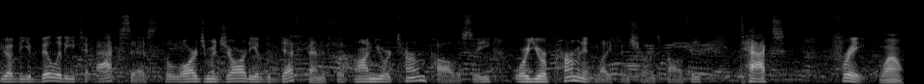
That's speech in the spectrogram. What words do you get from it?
you have the ability to access the large majority of the death benefit on your term policy or your permanent life insurance policy tax free. Wow.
